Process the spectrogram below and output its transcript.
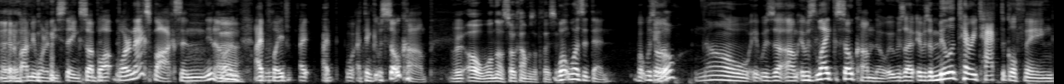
I gotta buy me one of these things." So I bought bought an Xbox, and you know, and I played. I, I I think it was SOCOM. Oh well, no, SOCOM was a PlayStation. What was it then? What was Halo? on? No, it was uh, um, it was like SOCOM though. It was a it was a military tactical thing,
